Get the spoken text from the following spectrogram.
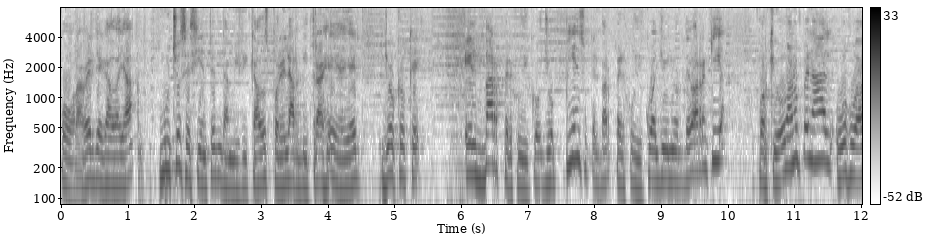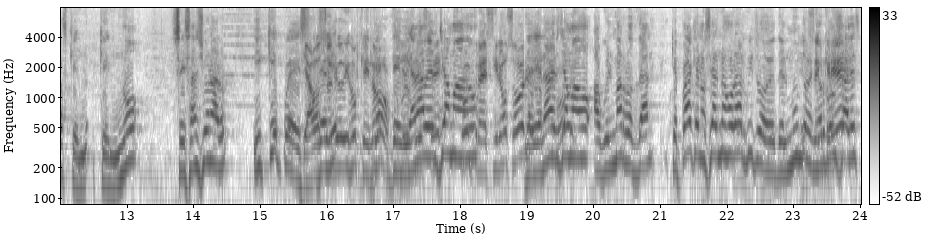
por haber llegado allá. Muchos se sienten damnificados por el arbitraje de ayer. Yo creo que el VAR perjudicó, yo pienso que el VAR perjudicó al Junior de Barranquilla, porque hubo mano penal, hubo jugadas que, no- que no se sancionaron y que pues Ya Osorio dijo que no. de- ¿Cómo debían haber llamado Osorio, debían haber llamado a Wilmar Roldán que pueda que no sea el mejor árbitro de- del mundo, ¿Él se señor? González,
